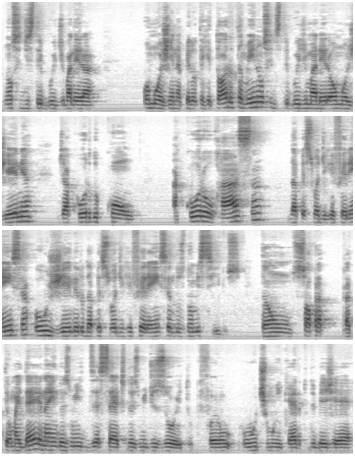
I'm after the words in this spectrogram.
não se distribui de maneira homogênea pelo território, também não se distribui de maneira homogênea de acordo com a cor ou raça da pessoa de referência ou o gênero da pessoa de referência dos domicílios. Então, só para ter uma ideia, né, em 2017 2018, que foi o, último inquérito do IBGE,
